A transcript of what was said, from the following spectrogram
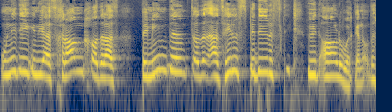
Und nicht irgendwie als krank oder als bemindert oder als hilfsbedürftig würde anschauen, oder?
